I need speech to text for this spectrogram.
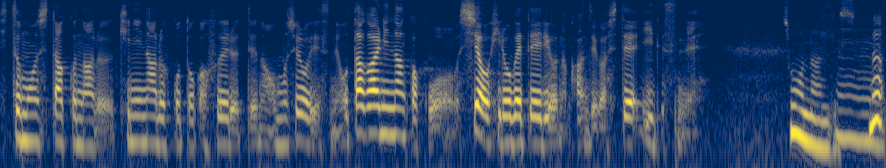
質問したくなる気になることが増えるっていうのは面白いですねお互いになんかこう視野を広げているような感じがしていいですね。そうなんです。うんな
